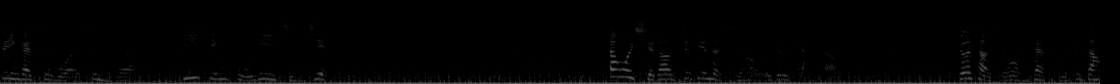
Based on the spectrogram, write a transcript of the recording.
这应该是我是你的提醒、鼓励、警戒。当我写到这边的时候，我就想到多少时候我们在服饰上，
